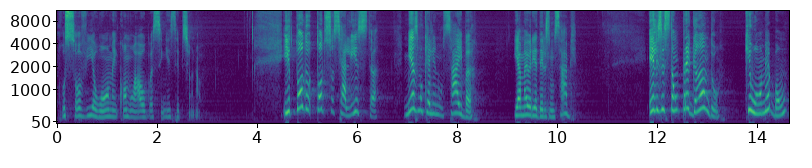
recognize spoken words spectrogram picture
Rousseau via o homem como algo assim excepcional. E todo, todo socialista, mesmo que ele não saiba, e a maioria deles não sabe, eles estão pregando que o homem é bom.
